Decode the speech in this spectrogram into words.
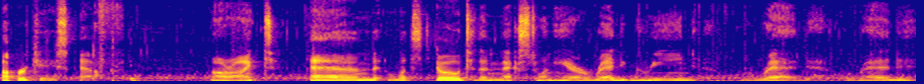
uppercase F. All right. And let's go to the next one here. Red, green, red. Red,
